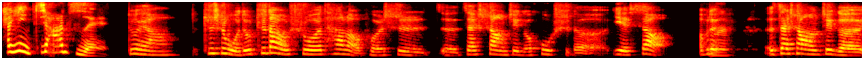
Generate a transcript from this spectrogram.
他一家子哎。对啊。就是我都知道，说他老婆是呃在上这个护士的夜校啊，不对，呃在上这个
